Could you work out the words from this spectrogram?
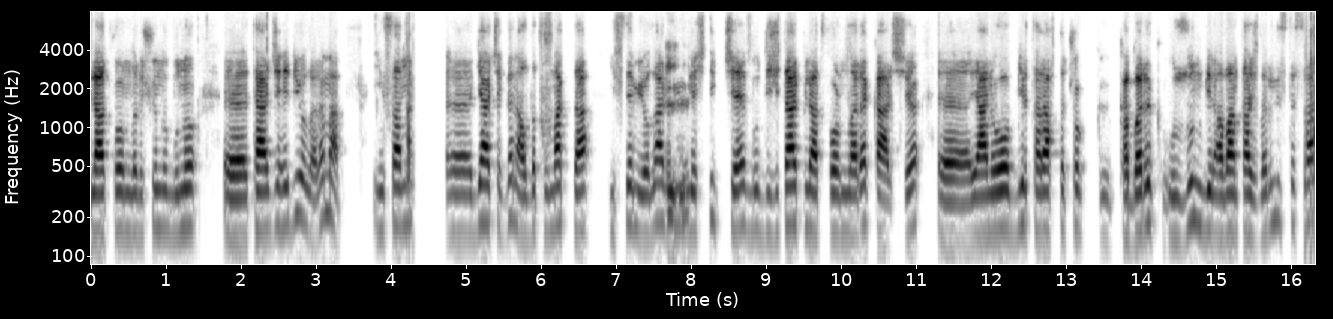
platformları şunu bunu e, tercih ediyorlar ama insanlar e, gerçekten aldatılmak da istemiyorlar. Gün geçtikçe bu dijital platformlara karşı e, yani o bir tarafta çok kabarık uzun bir avantajları listesi var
